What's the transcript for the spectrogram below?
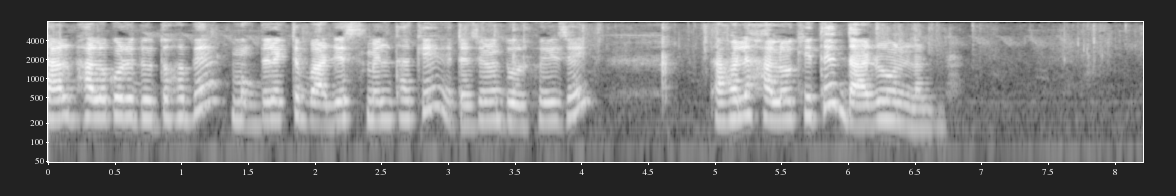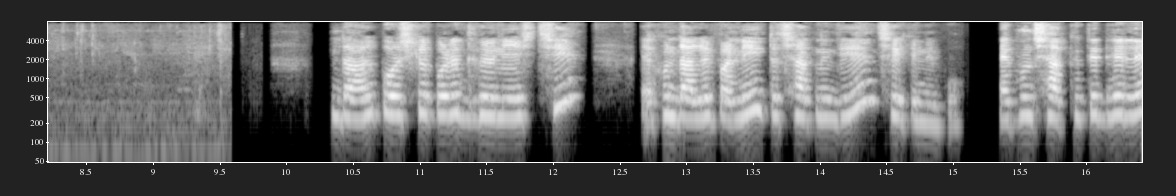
ডাল ভালো করে ধুতে হবে। মুগ ডালে একটা বাজে স্মেল থাকে, এটা যেন দূর হয়ে যায়। তাহলে হালুয়া খেতে দারুণ লাগবে। ডাল পরিষ্কার করে ধুয়ে নিয়ে এসেছি। এখন ডালের পানি একটা ছাঁকনি দিয়ে ছেঁকে নেব। এখন ছাঁকনিতে ঢেলে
